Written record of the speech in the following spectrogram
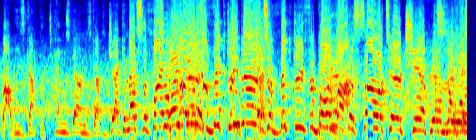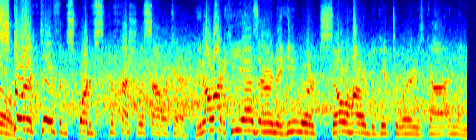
Wow, he's got the tens down. He's got the jack, and that's the final He card. It's a victory. He did it! It's a victory for He's the solitaire champion This is of the a world. historic day for the sport of professional solitaire. You know what? He has earned it. He worked so hard to get to where he's gotten, and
